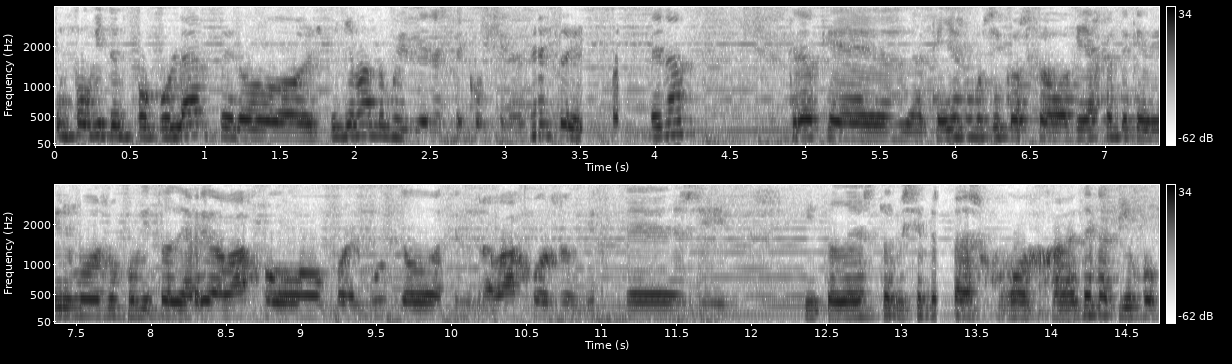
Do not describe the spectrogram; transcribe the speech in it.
un poquito impopular, pero estoy llevando muy bien este confinamiento y esta pena creo que aquellos músicos o aquella gente que vivimos un poquito de arriba abajo por el mundo haciendo trabajos, reuniones y, y todo esto, que siempre estás, ojalá tenga tiempo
